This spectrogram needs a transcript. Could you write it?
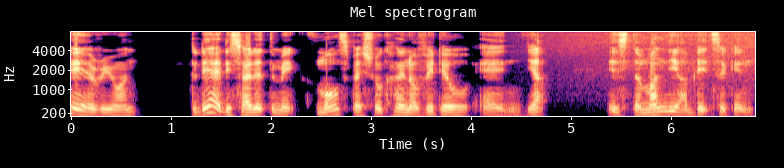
Hey everyone, today I decided to make a more special kind of video and yeah, it's the monthly updates again.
